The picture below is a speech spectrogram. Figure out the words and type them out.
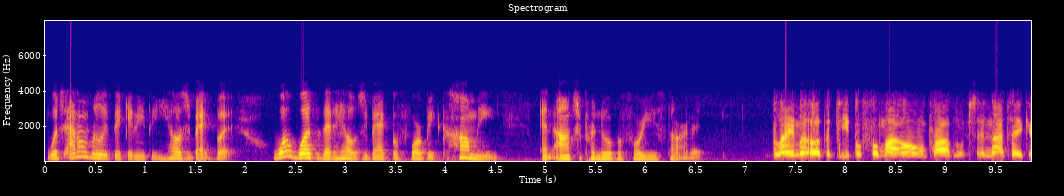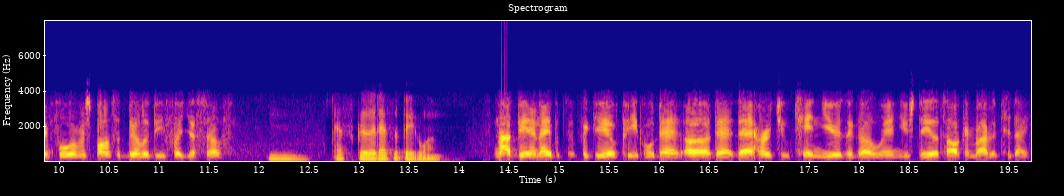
Which I don't really think anything held you back, but what was it that held you back before becoming an entrepreneur before you started? Blaming other people for my own problems and not taking full responsibility for yourself. Mm, that's good. That's a big one. Not being able to forgive people that uh that that hurt you 10 years ago and you're still talking about it today.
